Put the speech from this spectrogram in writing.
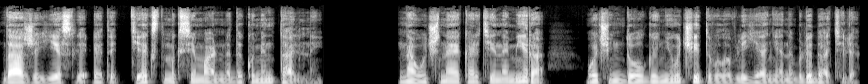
даже если этот текст максимально документальный. Научная картина мира очень долго не учитывала влияние наблюдателя,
